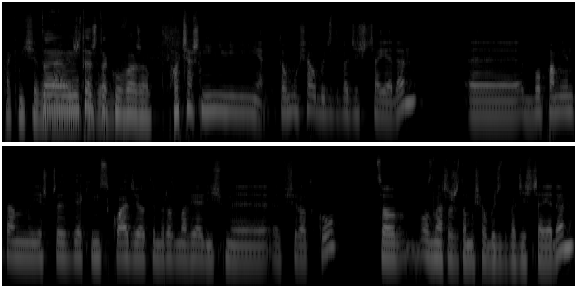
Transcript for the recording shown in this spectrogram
Tak mi się wydaje. Że to też tak uważam. Chociaż nie, nie, nie, nie, nie. To musiał być 21, e, bo pamiętam jeszcze w jakim składzie o tym rozmawialiśmy w środku, co oznacza, że to musiał być 21,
